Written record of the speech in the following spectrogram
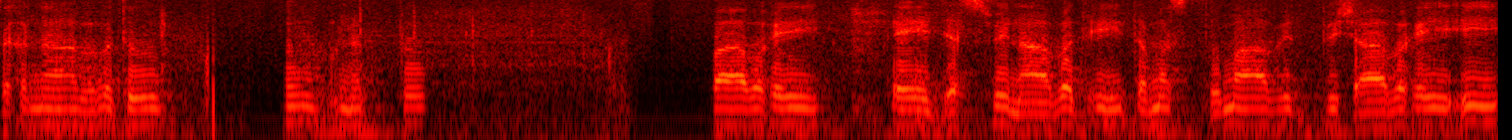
सहना भवतु। भुनक्तु पावहै तेजस्विनावधीतमस्तु मा विद्विषावहै।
